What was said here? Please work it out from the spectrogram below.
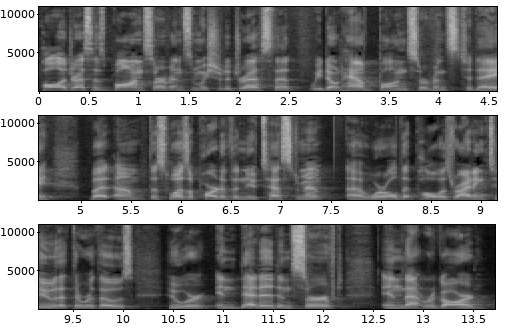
Paul addresses bond servants, and we should address that we don't have bond servants today. But um, this was a part of the New Testament a world that Paul was writing to, that there were those who were indebted and served in that regard.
